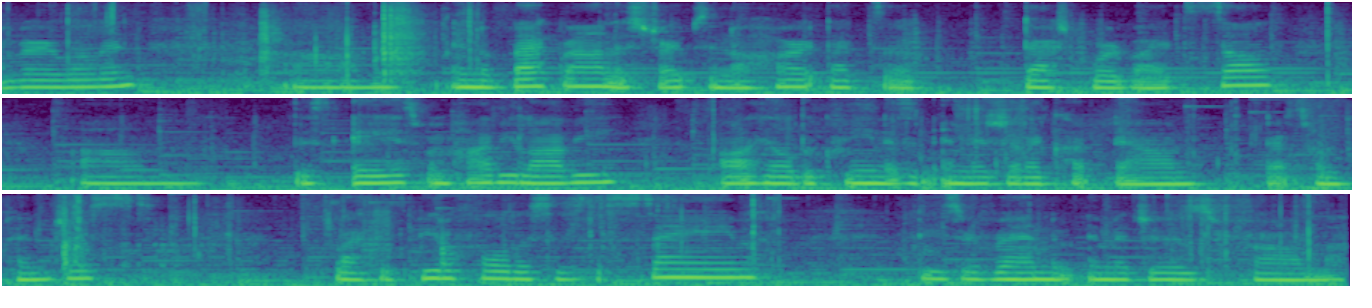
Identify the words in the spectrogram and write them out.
very well in. Um, in the background, the stripes in the heart. That's a dashboard by itself. Um, this A is from Hobby Lobby. All Hail the Queen is an image that I cut down. That's from Pinterest. Black is Beautiful. This is the same. These are random images from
